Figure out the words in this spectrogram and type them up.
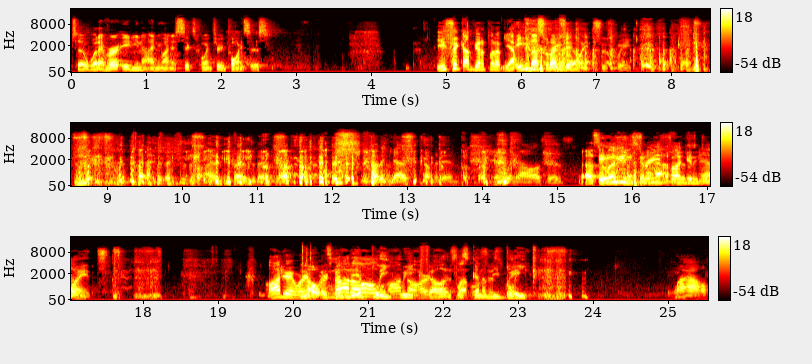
to whatever 89 minus 6.3 points is. You think I'm gonna put up? Yeah, 83 that's what I feel. Points this week. this is unprecedented. we got a guest coming in, no analysis. That's what I think is going to 83 happen. fucking yeah. points. Andre, we're, No, we're it's not going to be a all bleak on week, the hard fellas. odds It's going to be bleak. Wow.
